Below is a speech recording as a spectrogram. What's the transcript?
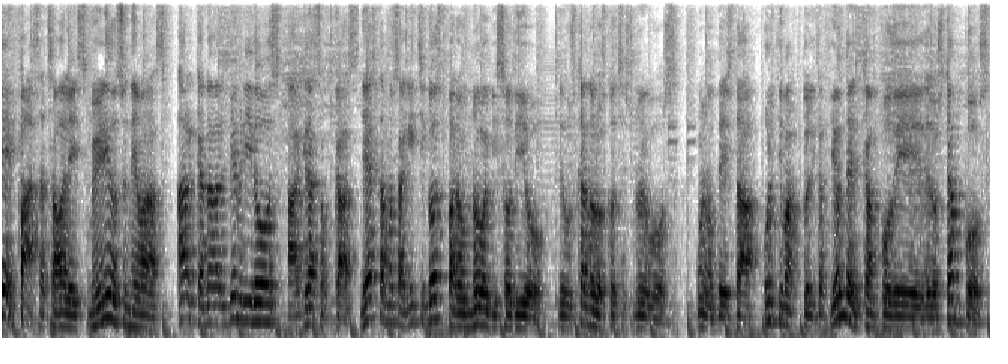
¿Qué pasa chavales? Bienvenidos un día más al canal, bienvenidos a Crash of Cars. Ya estamos aquí chicos para un nuevo episodio de Buscando los coches nuevos. Bueno, de esta última actualización del campo de, de los campos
